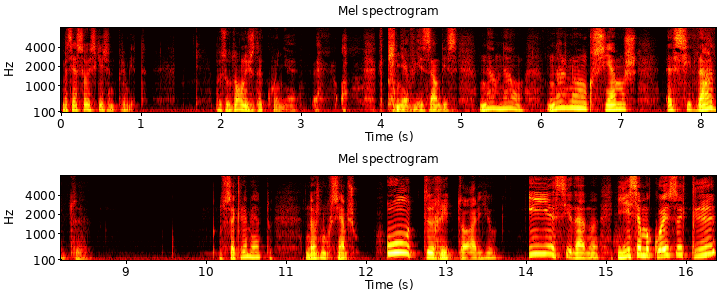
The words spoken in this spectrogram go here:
Mas é só isso que a gente permite. Mas o Dom Luís da Cunha, que tinha visão, disse: não, não, nós não negociamos a cidade do Sacramento. Nós negociamos o território e a cidade. E isso é uma coisa que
